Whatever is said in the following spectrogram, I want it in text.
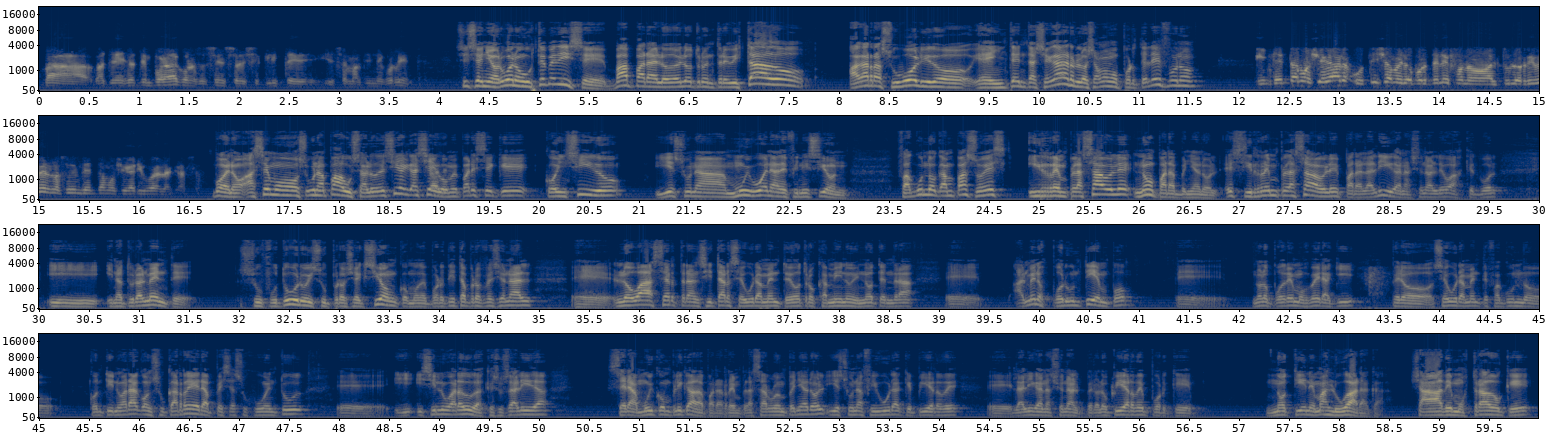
va, va a tener esta temporada con los ascensos de Ciclista y de San Martín de Corrientes. Sí, señor. Bueno, usted me dice, va para lo del otro entrevistado, agarra su bólido e intenta llegar, lo llamamos por teléfono. Intentamos llegar, usted llámelo por teléfono al Tulo River, nosotros intentamos llegar igual a la casa. Bueno, hacemos una pausa. Lo decía el gallego, me parece que coincido y es una muy buena definición. Facundo Campaso es irreemplazable, no para Peñarol, es irreemplazable para la Liga Nacional de Básquetbol y, naturalmente su futuro y su proyección como deportista profesional eh, lo va a hacer transitar seguramente otros caminos y no tendrá, eh, al menos por un tiempo, eh, no lo podremos ver aquí, pero seguramente Facundo continuará con su carrera pese a su juventud y, y, sin lugar a dudas que su salida será muy complicada para reemplazarlo en Peñarol y es una figura que pierde eh, la Liga Nacional, pero lo pierde porque no tiene más lugar acá. Ya ha demostrado que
